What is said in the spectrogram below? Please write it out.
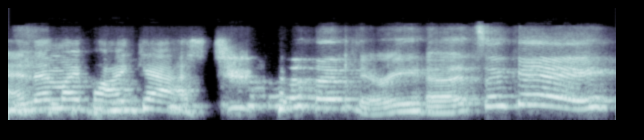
and then my podcast. there we go. It's okay.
